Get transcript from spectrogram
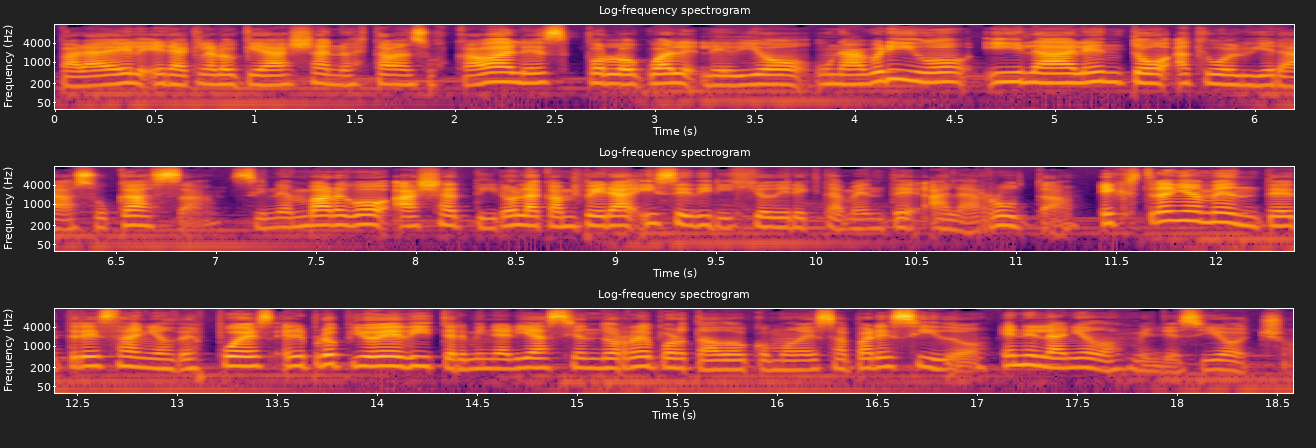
Para él era claro que Aya no estaba en sus cabales, por lo cual le dio un abrigo y la alentó a que volviera a su casa. Sin embargo, Aya tiró la campera y se dirigió directamente a la ruta. Extrañamente, tres años después, el propio Eddie terminaría siendo reportado como desaparecido en el año 2018.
